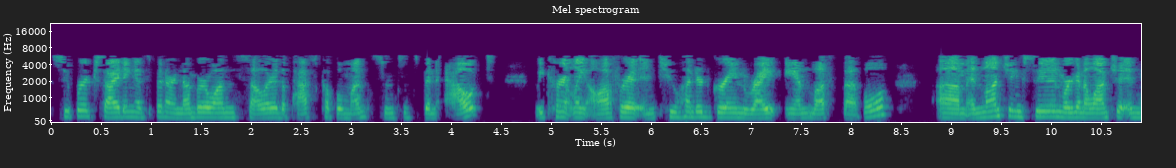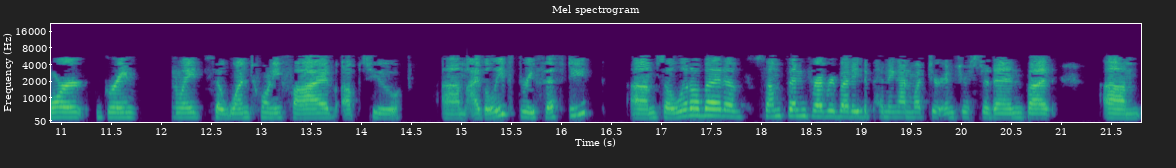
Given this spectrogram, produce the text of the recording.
super exciting. It's been our number one seller the past couple months since it's been out. We currently offer it in 200 grain right and left bevel. Um, and launching soon, we're going to launch it in more grain weights, so 125 up to, um, I believe 350. Um, so a little bit of something for everybody depending on what you're interested in, but, um,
